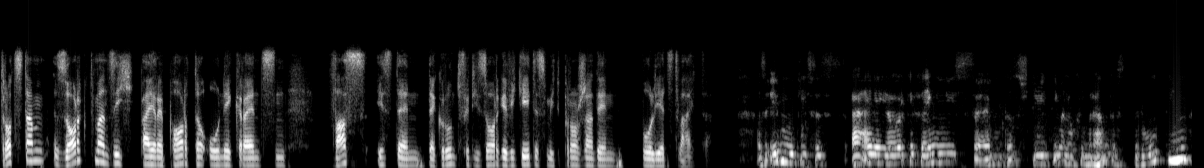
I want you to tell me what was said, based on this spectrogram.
Trotzdem sorgt man sich bei Reporter ohne Grenzen. Was ist denn der Grund für die Sorge? Wie geht es mit Projet denn wohl jetzt weiter? Also eben dieses eine Jahr Gefängnis, ähm, das steht immer noch im Raum, das droht ihm.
